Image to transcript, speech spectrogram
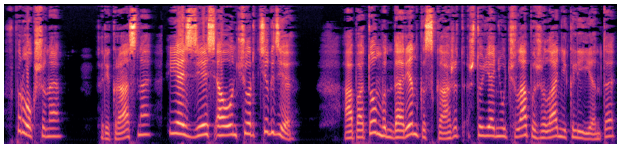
В Прокшино. Прекрасно. Я здесь, а он черти где. А потом Бондаренко скажет, что я не учла пожеланий клиента,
